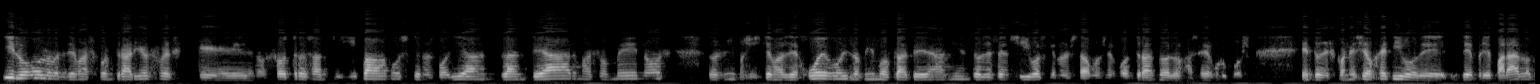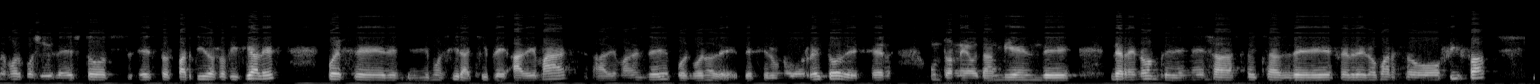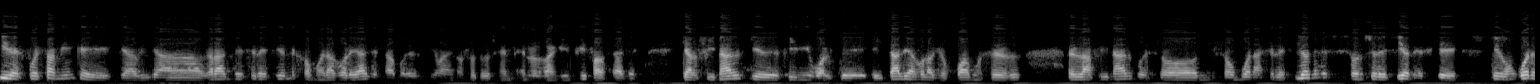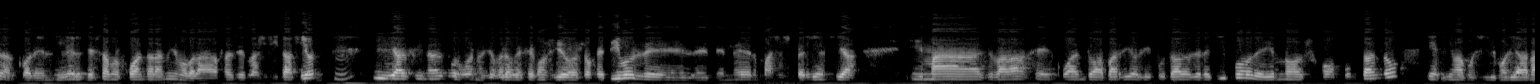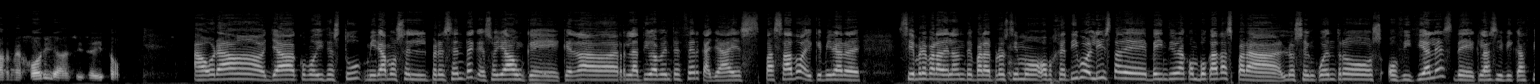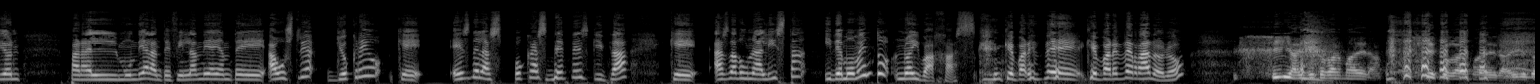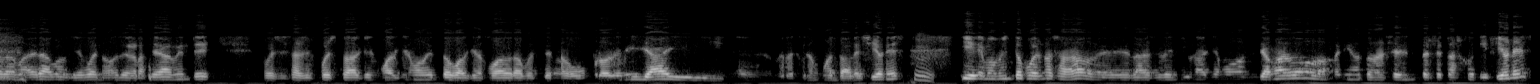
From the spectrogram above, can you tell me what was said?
y luego los demás contrarios, pues que nosotros anticipábamos que nos podían plantear más o menos los mismos sistemas de juego y los mismos planteamientos defensivos que nos estamos encontrando en los fase de grupos. Entonces, con ese objetivo de, de preparar lo mejor posible estos, estos partidos oficiales, pues eh, decidimos ir a Chipre. Además, además de, pues bueno, de, ser un nuevo reto, de ser un torneo también de, renombre en esas fechas de febrero, marzo FIFA y después también que, había grandes selecciones como era Corea que estaba por encima de nosotros en, el ranking FIFA, o sea que, que al final quiere decir igual que, que Italia con la que jugamos el, en la final pues son, son buenas selecciones, son selecciones que, que concuerdan con el nivel que estamos jugando ahora mismo para la fase de clasificación y al final pues bueno yo creo que se consiguió los objetivos de, tener más experiencia y más bagaje en cuanto a partidos disputados del equipo, de irnos conjuntando y encima pues si podía ganar mejor y así se hizo. Ahora ya, como dices tú, miramos el presente, que eso ya, aunque queda relativamente cerca, ya es pasado. Hay que mirar eh, siempre para adelante para el próximo objetivo. Lista de 21 convocadas para los encuentros oficiales de clasificación para el Mundial ante Finlandia y ante Austria. Yo creo que es de las pocas veces quizá que has dado una lista y de momento no hay bajas, que parece, que parece raro, ¿no? Sí, hay que tocar madera, hay que tocar madera, hay que tocar madera porque, bueno, desgraciadamente, pues estás expuesto a que en cualquier momento cualquier jugadora pues tenga algún problemilla y eh, me refiero en cuanto a lesiones hmm. y de momento pues nos ha dado eh, las 21 que hemos llamado han venido todas en perfectas condiciones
